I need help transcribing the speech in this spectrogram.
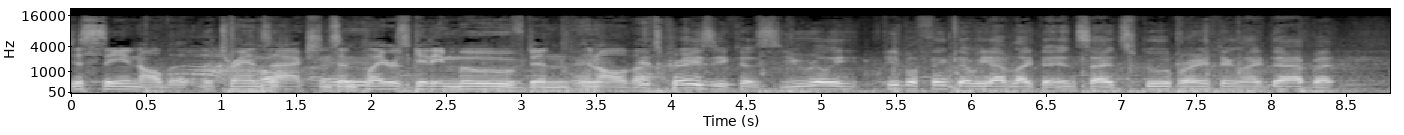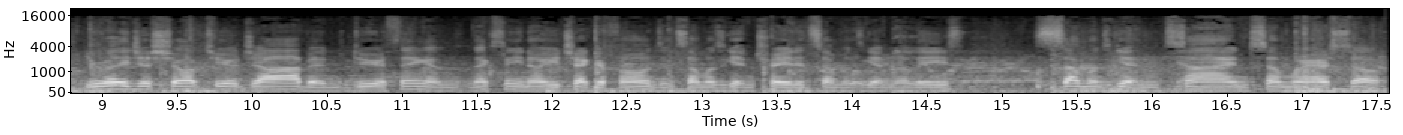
just seeing all the, the transactions and oh, players getting moved and, and all of that. It's crazy because you really people think that we have like the inside scoop or anything like that, but you really just show up to your job and do your thing, and next thing you know, you check your phones and someone's getting traded, someone's getting released, someone's getting signed somewhere. So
